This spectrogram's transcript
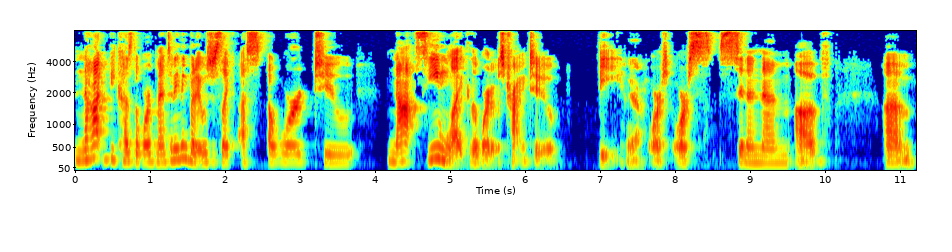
not because the word meant anything, but it was just like a word to not seem like the word it was trying to be. Yeah. Or or synonym of. Um,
